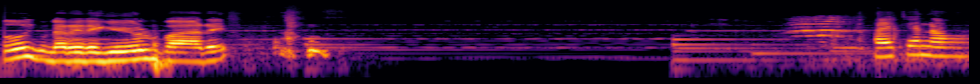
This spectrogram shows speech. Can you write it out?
Uy, narinig yun, pare. Hi, Keno.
